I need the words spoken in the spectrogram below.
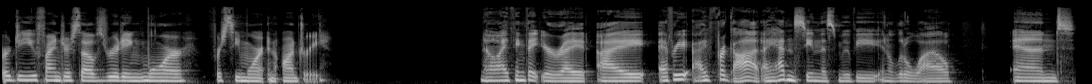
or do you find yourselves rooting more for Seymour and Audrey? No, I think that you're right. I every I forgot I hadn't seen this movie in a little while, and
